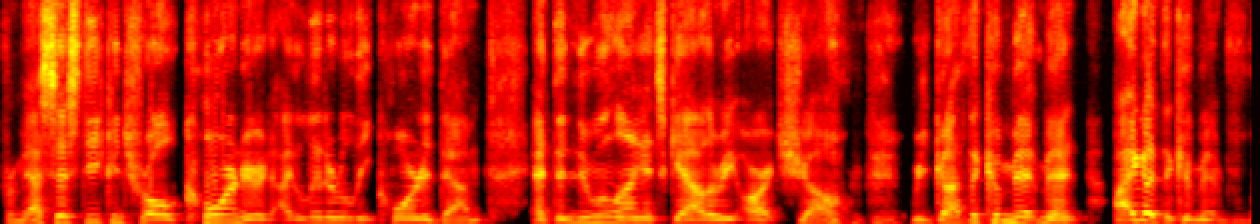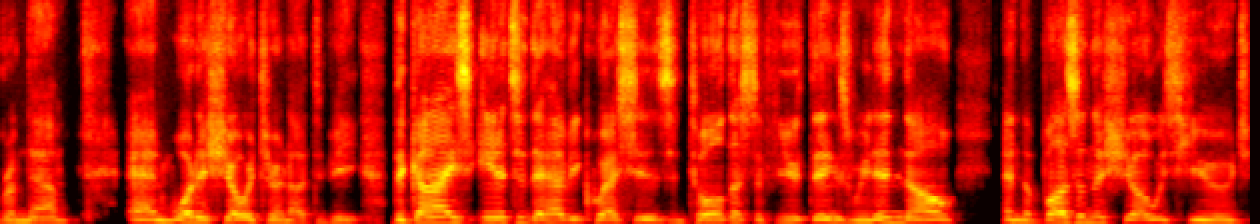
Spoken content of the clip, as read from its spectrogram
from SS Decontrol cornered, I literally cornered them at the New Alliance Gallery Art Show. We got the commitment. I got the commitment from them. And what a show it turned out to be. The guys answered the heavy questions and told us a few things we didn't know. And the buzz on the show was huge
